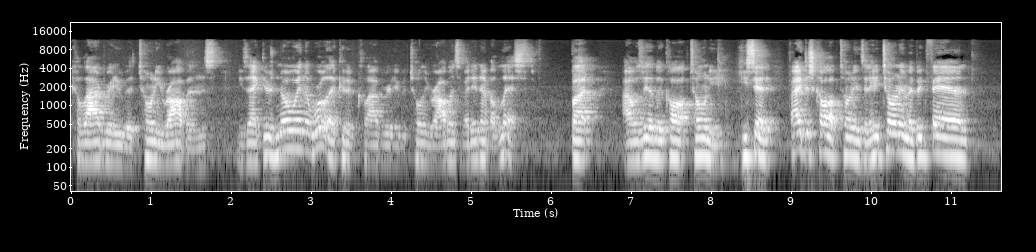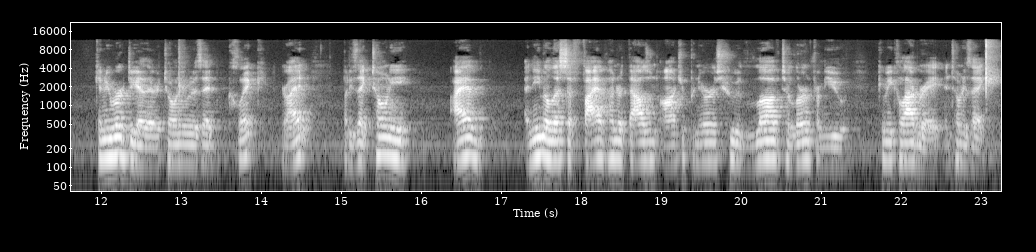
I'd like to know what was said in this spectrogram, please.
collaborated with Tony Robbins He's like, there's no way in the world I could have collaborated with Tony Robbins if I didn't have a list. But I was able to call up Tony. He said, if I just called up Tony and said, hey, Tony, I'm a big fan. Can we work together? Tony would have said, click, right? But he's like, Tony, I have an email list of 500,000 entrepreneurs who would love to learn from you. Can we collaborate? And Tony's like,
